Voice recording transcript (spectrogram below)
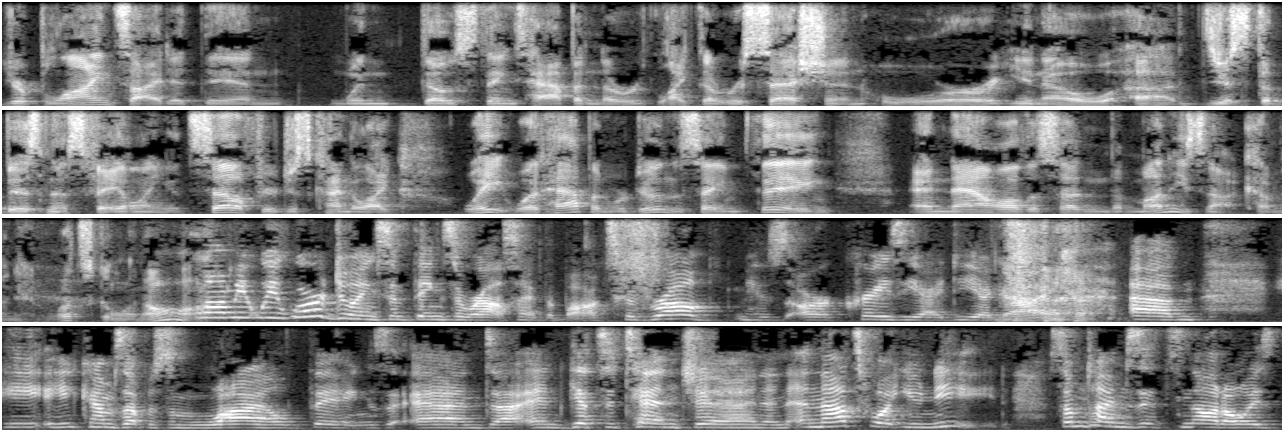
you're blindsided then when those things happen like the recession or you know uh, just the business failing itself you're just kind of like wait what happened we're doing the same thing and now all of a sudden the money's not coming in what's going on Well, I mean, we were doing some things that were outside the box because Rob is our crazy idea guy. um, he he comes up with some wild things and uh, and gets attention, and, and that's what you need. Sometimes it's not always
